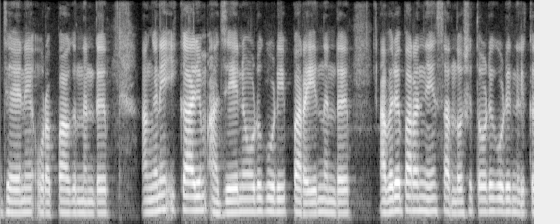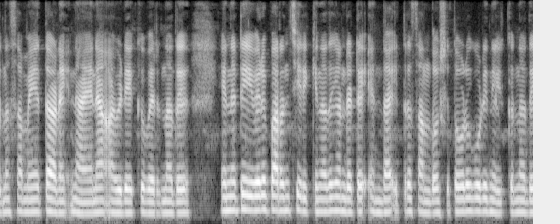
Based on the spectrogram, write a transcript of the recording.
ജയന് ഉറപ്പാകുന്നുണ്ട്. അങ്ങനെ ഇക്കാര്യം അജയനോട് കൂടി പറയുന്നുണ്ട്. അവർ പറഞ്ഞ് സന്തോഷത്തോടു കൂടി നിൽക്കുന്ന സമയത്താണ് നയന അവിടേക്ക് വരുന്നത്. എന്നിട്ട് ഇവർ പറഞ്ഞിരിക്കുന്നത് കണ്ടിട്ട് എന്താ ഇത്ര സന്തോഷത്തോടു കൂടി നിൽക്കുന്നത്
